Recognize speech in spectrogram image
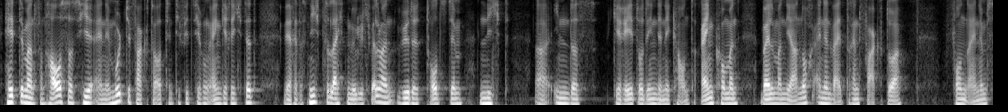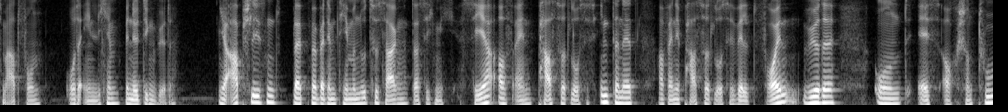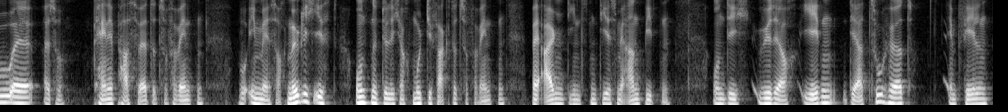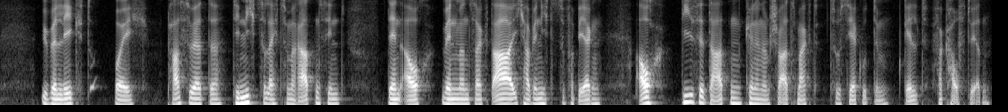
Hätte man von Haus aus hier eine Multifaktor-Authentifizierung eingerichtet, wäre das nicht so leicht möglich, weil man würde trotzdem nicht äh, in das Gerät oder in den Account reinkommen, weil man ja noch einen weiteren Faktor von einem Smartphone oder ähnlichem benötigen würde. Ja, abschließend bleibt mir bei dem Thema nur zu sagen, dass ich mich sehr auf ein passwortloses Internet, auf eine passwortlose Welt freuen würde und es auch schon tue, also keine Passwörter zu verwenden, wo immer es auch möglich ist und natürlich auch Multifaktor zu verwenden bei allen Diensten, die es mir anbieten. Und ich würde auch jeden, der zuhört, empfehlen, überlegt euch Passwörter, die nicht so leicht zum Erraten sind, denn auch wenn man sagt, ah, ich habe nichts zu verbergen, auch diese Daten können am Schwarzmarkt zu sehr gutem Geld verkauft werden.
